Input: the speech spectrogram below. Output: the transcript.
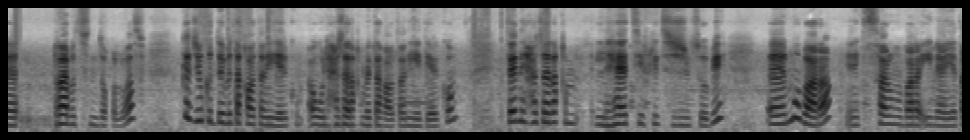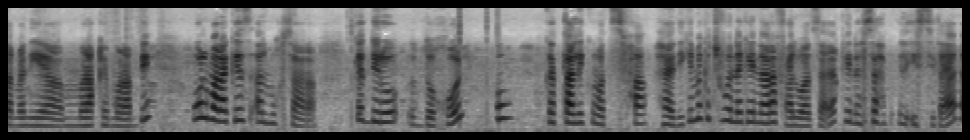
آه، رابط صندوق الوصف. كتجيو كديروا بطاقة وطنية ديالكم أول حاجة رقم بطاقة وطنية ديالكم. ثاني حاجة رقم الهاتف اللي تسجلتوا به آه، المباراة يعني كتصاروا مباراة إناية طبعا هي مراقب مربي والمراكز المختارة. كديروا الدخول كتطلع لكم هاد الصفحة هذه كما كتشوفوا هنا كاينة رفع الوثائق كاينة سحب الاستدعاء.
